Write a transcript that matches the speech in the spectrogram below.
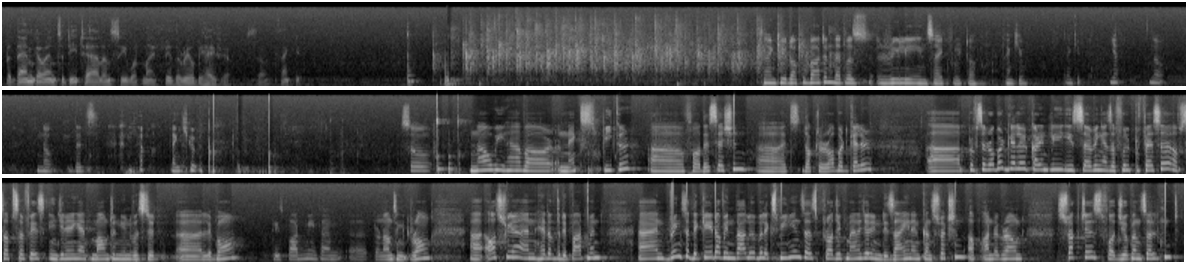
but then go into detail and see what might be the real behavior. So thank you. Thank you, Dr. Barton. That was really insightful talk. Thank you. Thank you. Yeah. No. No. That's no. Thank you. So now we have our next speaker uh, for this session. Uh, it's Dr. Robert Galler. Uh, professor Robert Galler currently is serving as a full professor of subsurface engineering at Mountain University uh, Leoben. Please pardon me if I'm uh, pronouncing it wrong. Uh, Austria and head of the department and brings a decade of invaluable experience as project manager in design and construction of underground structures for geoconsultant.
